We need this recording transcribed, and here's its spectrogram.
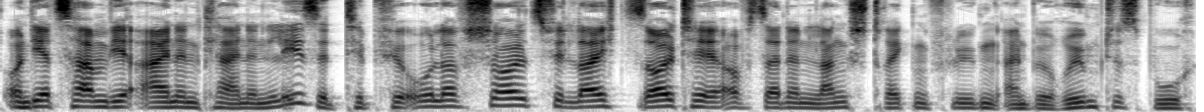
Und jetzt haben wir einen kleinen Lesetipp für Olaf Scholz. Vielleicht sollte er auf seinen Langstreckenflügen ein berühmtes Buch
